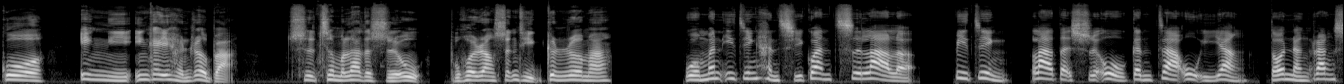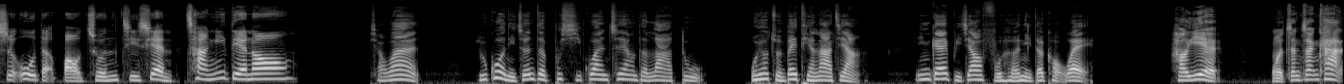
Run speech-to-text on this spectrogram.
过印尼应该也很热吧？吃这么辣的食物，不会让身体更热吗？我们已经很习惯吃辣了，毕竟辣的食物跟炸物一样。都能让食物的保存期限长一点哦。小万，如果你真的不习惯这样的辣度，我有准备甜辣酱，应该比较符合你的口味。好耶，我沾沾看。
